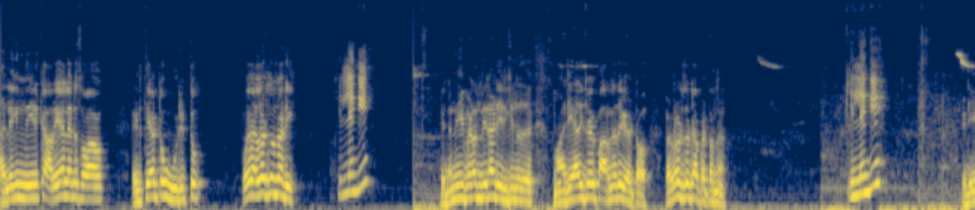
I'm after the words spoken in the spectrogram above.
അല്ലെങ്കിൽ നിനക്ക് അറിയാലോ എന്റെ സ്വഭാവം. എടുത്തിയായിട്ട് ഉരുട്ടും. പോയി വെള്ളം എടുത്തോണ്ടാടി ഇല്ലെങ്കിൽ പിന്നെ നീ ഇവിടെ എന്തിനാടി ഇരിക്കുന്നത്? മര്യാദയ്ക്ക് പോയി പറഞ്ഞത് കേട്ടോ. വെള്ളം എടുത്തോട്ടാ പെട്ടെന്ന്. ഇല്ലെങ്കിൽ എടി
